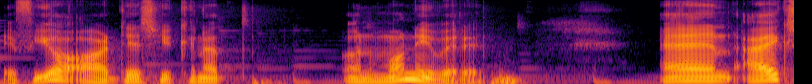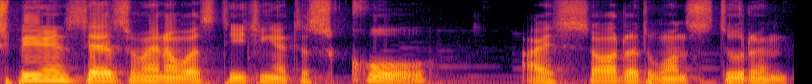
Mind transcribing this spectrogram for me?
if you're an artist, you cannot earn money with it. And I experienced this when I was teaching at the school. I saw that one student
